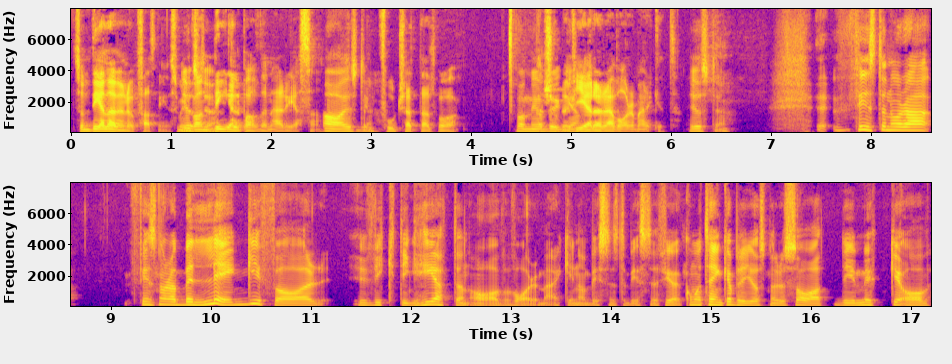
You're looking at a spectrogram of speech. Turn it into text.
som delar den uppfattningen, som vill vara en del på den här resan. Ja, just det. Fortsätta att vara, vara med och personifiera det här varumärket. Just det. Eh, finns det några, finns några belägg för viktigheten av varumärke inom business to business? För jag kommer att tänka på det just när du sa att det är mycket av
